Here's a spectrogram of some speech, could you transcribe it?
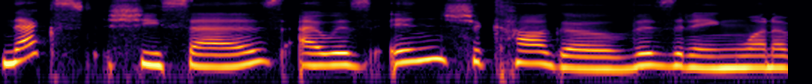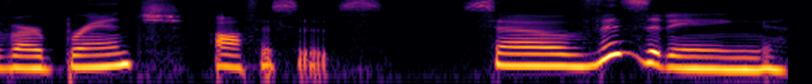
Next, she says, I was in Chicago visiting one of our branch offices. So, visiting,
